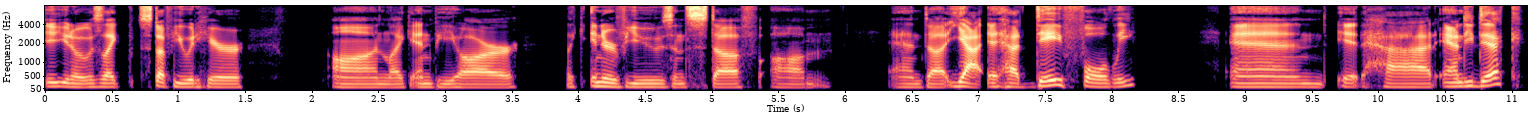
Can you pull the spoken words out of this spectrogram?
you know, it was like stuff you would hear on like NPR, like interviews and stuff. Um, and uh, yeah, it had Dave Foley, and it had Andy Dick,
